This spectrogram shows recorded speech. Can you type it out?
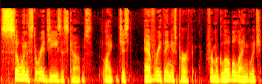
So when the story of Jesus comes, like just everything is perfect from a global language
